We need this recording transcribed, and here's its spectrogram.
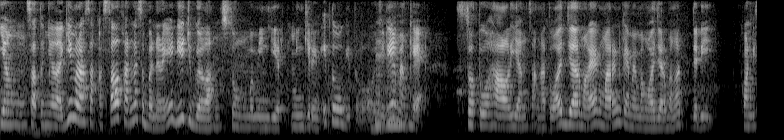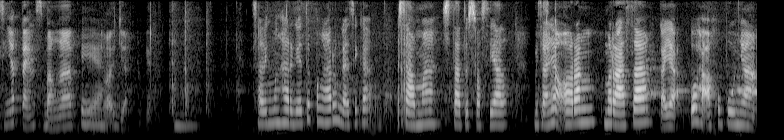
yang satunya lagi merasa kesal karena sebenarnya dia juga langsung meminggir minggirin itu gitu loh. Jadi emang kayak suatu hal yang sangat wajar. Makanya kemarin kayak memang wajar banget. Jadi kondisinya tense banget Iya. wajar gitu Saling menghargai itu pengaruh nggak sih kak sama status sosial? Misalnya orang merasa kayak wah aku punya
